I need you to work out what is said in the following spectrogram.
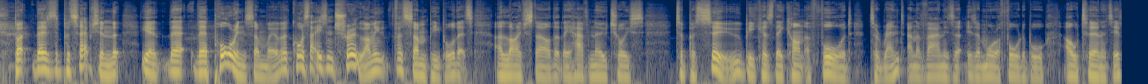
but there's the perception that you know they're they're poor in some way. Of course, that isn't true. I mean, for some people, that's a lifestyle that they have no choice to pursue because they can't afford to rent, and a van is a is a more affordable alternative.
